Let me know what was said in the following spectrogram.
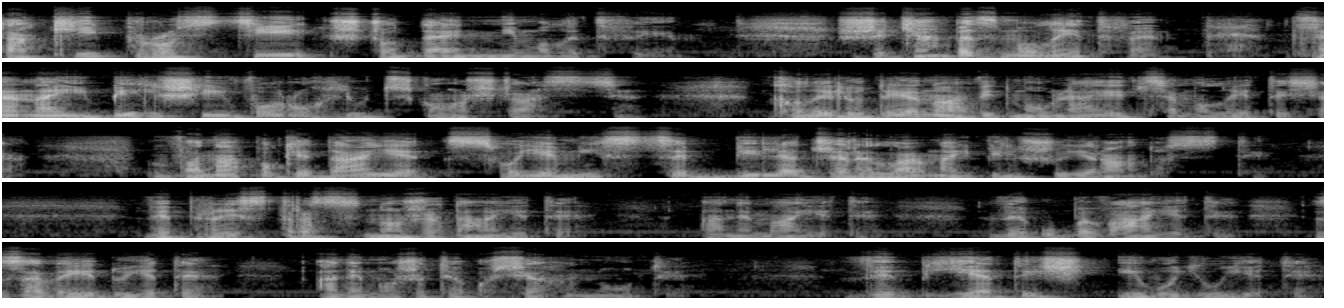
Такі прості щоденні молитви. Життя без молитви це найбільший ворог людського щастя. Коли людина відмовляється молитися, вона покидає своє місце біля джерела найбільшої радости. Ви пристрасно жадаєте, а не маєте. Ви убиваєте, завидуєте, а не можете осягнути. Ви б'єтесь і воюєте,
